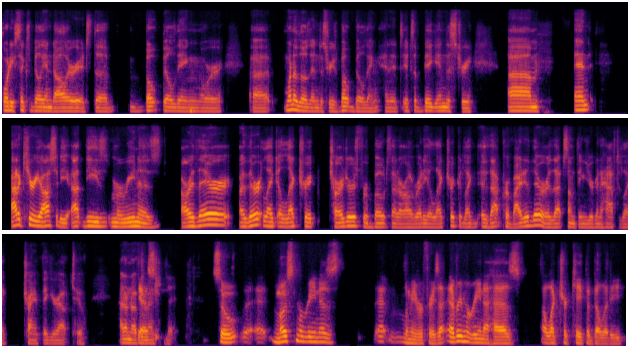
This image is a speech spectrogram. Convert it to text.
forty six billion dollar. It's the boat building or uh, one of those industries, boat building, and it's it's a big industry. Um, and out of curiosity, at these marinas, are there are there like electric chargers for boats that are already electric? Like is that provided there or is that something you're going to have to like try and figure out too? I don't know if yes. you mentioned it. So uh, most marinas uh, let me rephrase that. Every marina has electric capability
